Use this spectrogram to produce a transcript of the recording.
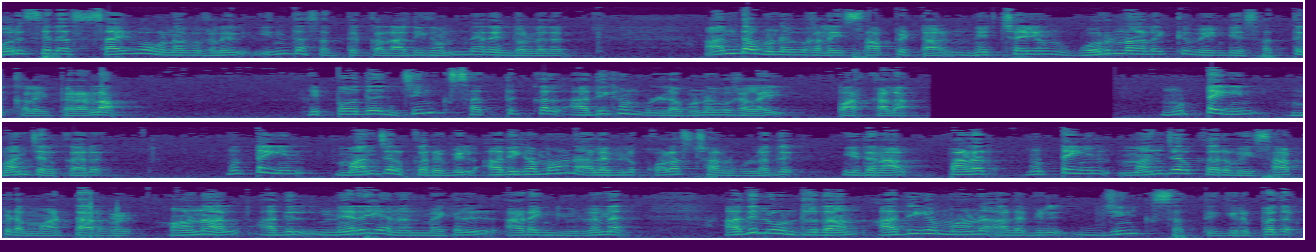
ஒரு சில சைவ உணவுகளில் இந்த சத்துக்கள் அதிகம் நிறைந்துள்ளது. அந்த உணவுகளை சாப்பிட்டால் நிச்சயம் ஒரு நாளைக்கு வேண்டிய சத்துக்களை பெறலாம். இப்போது ஜிங்க் சத்துக்கள் அதிகம் உள்ள உணவுகளை பார்க்கலாம். முட்டையின் மஞ்சள் கரு. முட்டையின் மஞ்சள் கருவில் அதிகமான அளவில் கொலஸ்ட்ரால் உள்ளது. இதனால் பலர் முட்டையின் மஞ்சள் கருவை சாப்பிட மாட்டார்கள். ஆனால் அதில் நிறைய நன்மைகள் அடங்கியுள்ளன. அதில் ஒன்றுதான் அதிகமான அளவில் ஜிங்க் சத்து இருப்பது.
